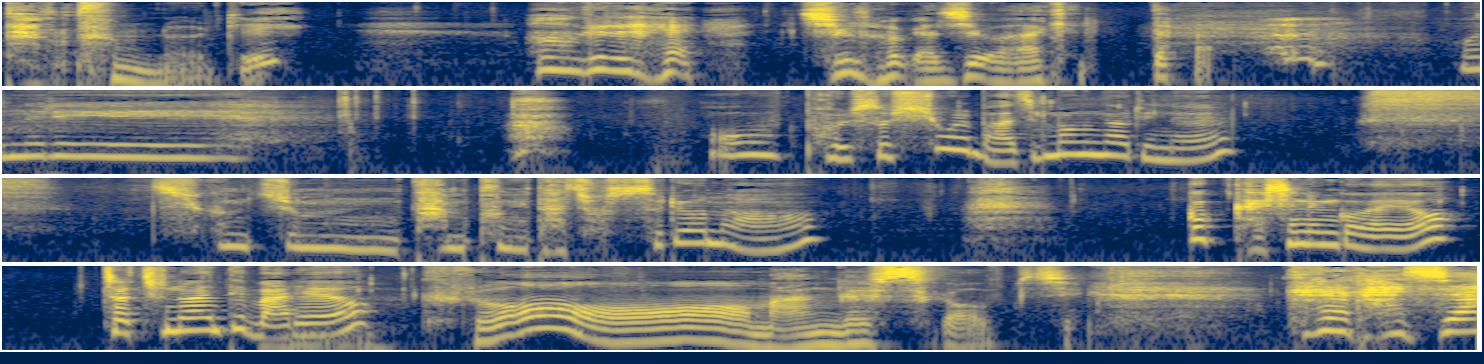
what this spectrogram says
단풍놀이? 어, 그래. 준호가 좋아하겠다. 오늘이, 어 벌써 10월 마지막 날이네. 지금쯤 단풍이 다 졌으려나? 꼭 가시는 거예요? 저 준호한테 말해요? 그럼, 안 갈 수가 없지. 그래, 가자.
